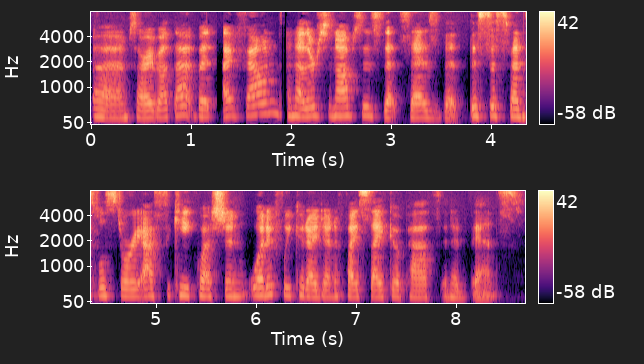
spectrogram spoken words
Uh, I'm sorry about that, but I found another synopsis that says that this suspenseful story asks the key question: What if we could identify psychopaths in advance?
